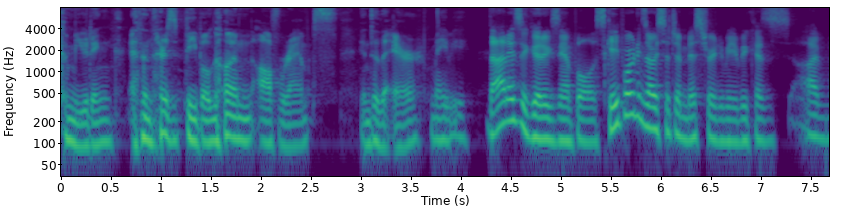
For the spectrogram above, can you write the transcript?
commuting, and then there's people going off ramps into the air, maybe. That is a good example. Skateboarding is always such a mystery to me because I've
